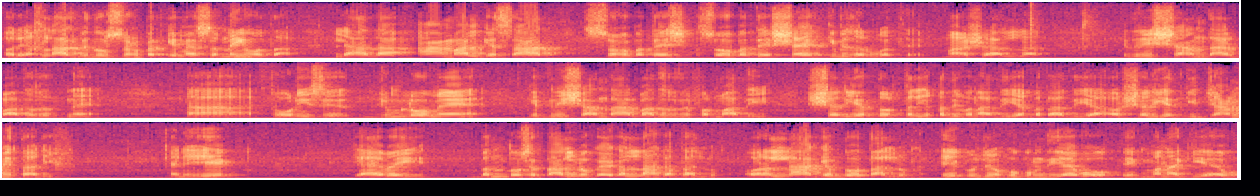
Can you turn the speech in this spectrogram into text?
اور اخلاص بدون صحبت کے میسر نہیں ہوتا۔ لہذا اعمال کے ساتھ صحبت صحبت شیخ کی بھی ضرورت ہے۔ ماشاء اللہ کتنی شاندار بات حضرت نے تھوڑی سے جملوں میں کتنی شاندار بات حضرت نے فرما دی، شریعت اور طریقہ بنا دیا، بتا دیا، اور شریعت کی جامع تعریف۔ یعنی ایک کیا ہے بھائی، بندوں سے تعلق ہے، ایک اللہ کا تعلق، اور اللہ کے دو تعلق ہیں۔ ایک جو حکم دیا ہے وہ، ایک منع کیا ہے وہ۔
